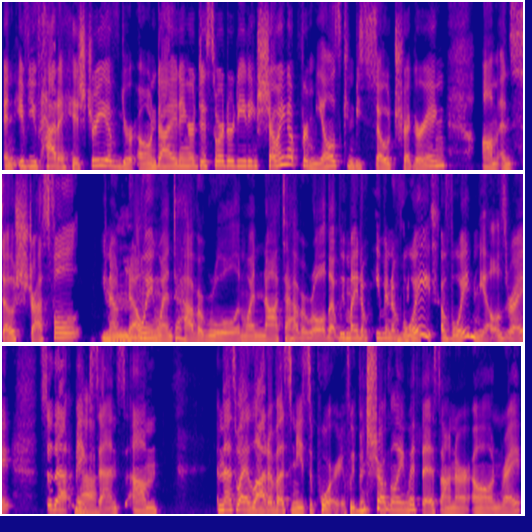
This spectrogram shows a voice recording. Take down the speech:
and if you've had a history of your own dieting or disordered eating, showing up for meals can be so triggering um, and so stressful you know mm. knowing when to have a rule and when not to have a rule that we might even avoid right. avoid meals right so that makes yeah. sense um and that's why a lot of us need support if we've been struggling with this on our own right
